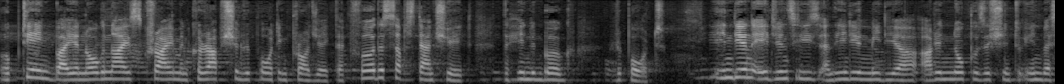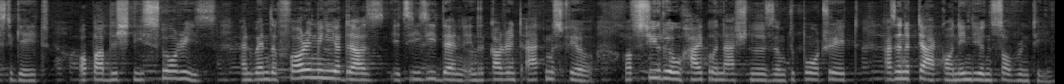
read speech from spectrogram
obtained by an organized crime and corruption reporting project that further substantiate the Hindenburg report. Indian agencies and the Indian media are in no position to investigate or publish these stories. And when the foreign media does, it's easy then, in the current atmosphere of pseudo hyper nationalism, to portray it as an attack on Indian sovereignty.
